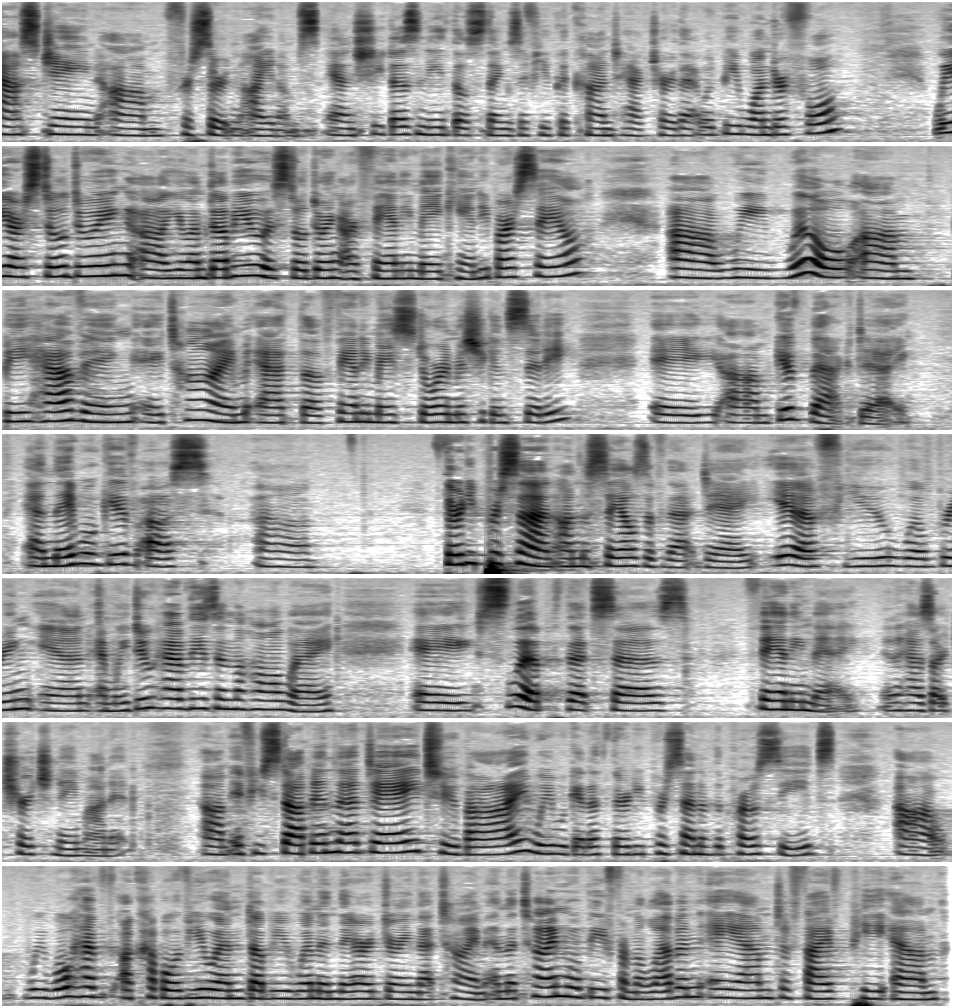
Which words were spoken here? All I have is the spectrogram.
ask Jane um, for certain items, and she does need those things. If you could contact her, that would be wonderful. We are still doing, uh, UMW is still doing our Fannie May candy bar sale. Uh, we will um, be having a time at the Fannie May store in Michigan City, a um, give back day, and they will give us uh, 30% on the sales of that day if you will bring in, and we do have these in the hallway, a slip that says Fannie May, and it has our church name on it. Um, if you stop in that day to buy, we will get a 30% of the proceeds. Uh, we will have a couple of UMW women there during that time, and the time will be from 11 a.m. to 5 p.m.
